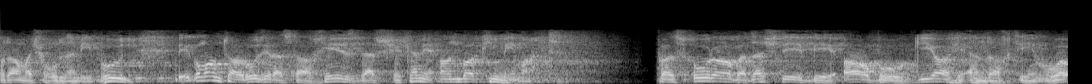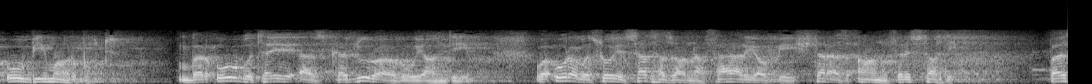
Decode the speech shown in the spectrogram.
خدا مشغول نمی بود بیگمان تا روز رستاخیز در شکم آن باقی می ماند پس او را به دشت بی آب و گیاه انداختیم و او بیمار بود. بر او بوته از کدو را رویاندیم و او را به سوی صد هزار نفر یا بیشتر از آن فرستادیم. پس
